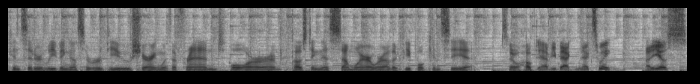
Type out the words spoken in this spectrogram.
consider leaving us a review, sharing with a friend, or posting this somewhere where other people can see it. So, hope to have you back next week. Adios.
